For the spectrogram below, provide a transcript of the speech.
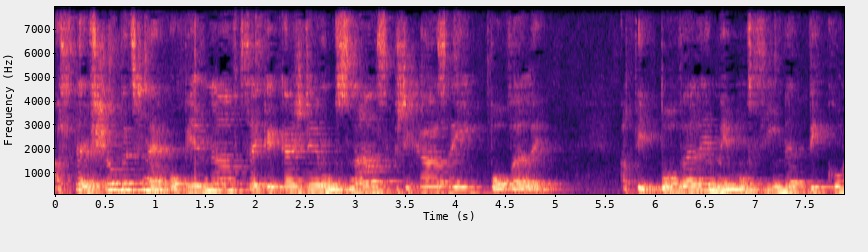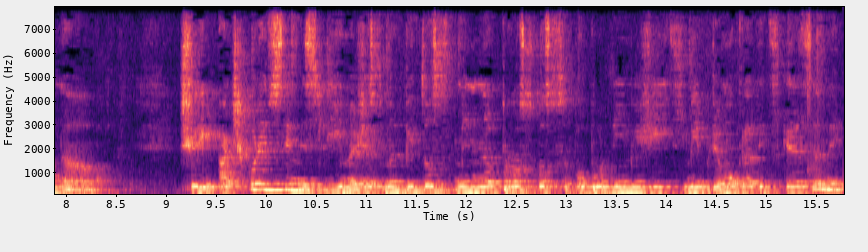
A z té všeobecné objednávce ke každému z nás přicházejí povely. A ty povely my musíme vykonávat. Čili ačkoliv si myslíme, že jsme bytostmi naprosto svobodnými, žijícími v demokratické zemi,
